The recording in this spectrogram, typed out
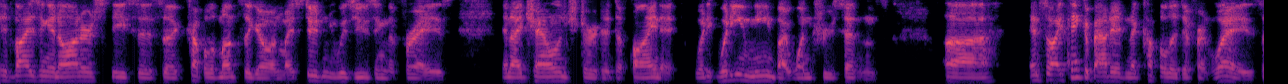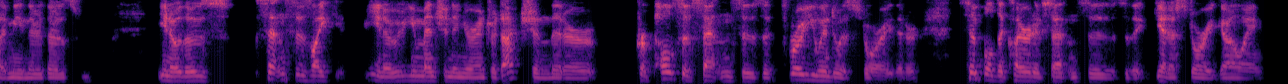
advising an honors thesis a couple of months ago, and my student was using the phrase, and I challenged her to define it. What do, what do you mean by one true sentence? Uh, and so I think about it in a couple of different ways. I mean, there are those, you know, those sentences like you know you mentioned in your introduction that are propulsive sentences that throw you into a story, that are simple declarative sentences that get a story going.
